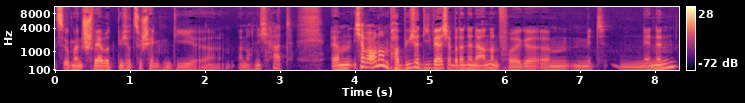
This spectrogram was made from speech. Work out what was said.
es irgendwann schwer wird, Bücher zu schenken, die äh, man noch nicht hat. Ähm, ich habe auch noch ein paar Bücher, die werde ich aber dann in einer anderen Folge ähm, mit nennen.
